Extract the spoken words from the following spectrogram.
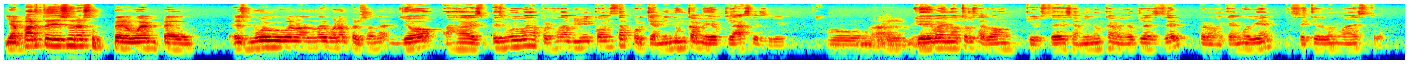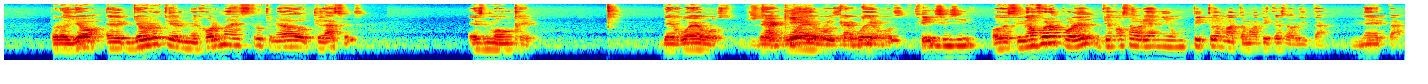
Y aparte de eso era súper buen pedo. Es muy, muy buena onda, buena persona. Yo, ajá, es, es muy buena persona. A mí me consta porque a mí nunca me dio clases, güey. Ah, Yo iba en otro salón que ustedes, y a mí nunca me dio clases él, pero me cae muy bien y sé que es buen maestro. Pero yo, el- yo creo que el mejor maestro que me ha dado clases es monje. De huevos, de huevos, de huevos. Sí, sí, sí. O sea, si no fuera por él, yo no sabría ni un pito de matemáticas ahorita. Neta.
